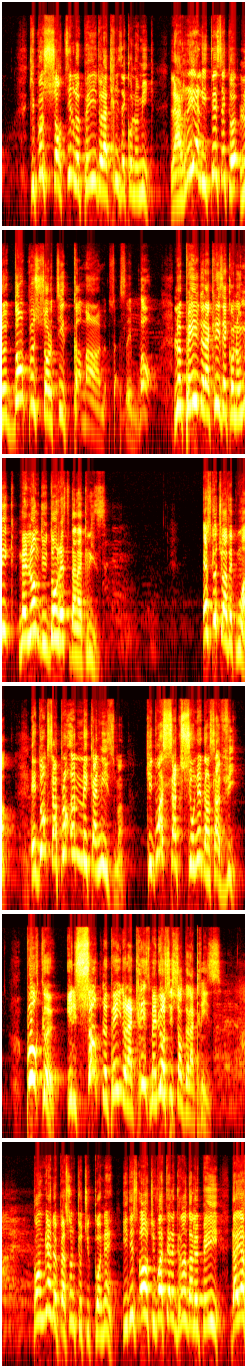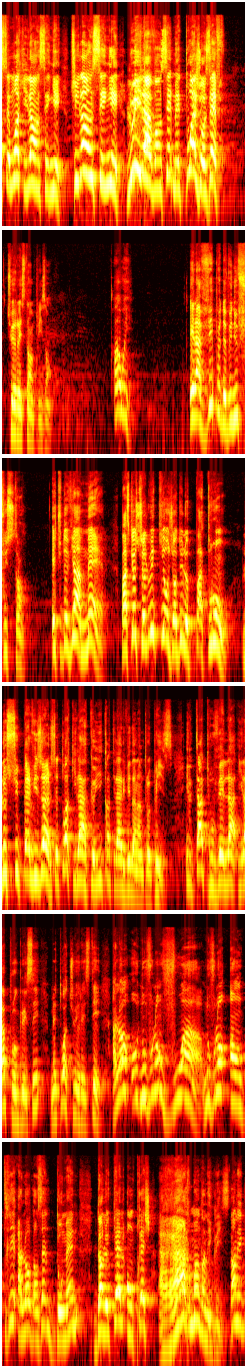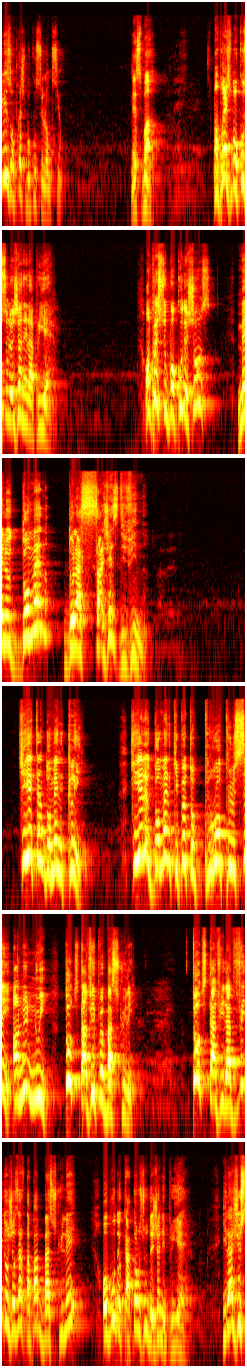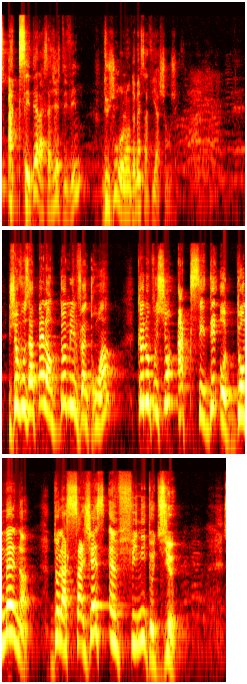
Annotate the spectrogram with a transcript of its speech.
qui peut sortir le pays de la crise économique. La réalité, c'est que le don peut sortir. Comment Ça, c'est bon. Le pays de la crise économique, mais l'homme du don reste dans la crise. Est-ce que tu es avec moi? Et donc, ça prend un mécanisme qui doit s'actionner dans sa vie pour qu'il sorte le pays de la crise, mais lui aussi sorte de la crise. Combien de personnes que tu connais, ils disent, oh, tu vois tel grand dans le pays. D'ailleurs, c'est moi qui l'ai enseigné. Tu l'as enseigné. Lui, il a avancé, mais toi, Joseph, tu es resté en prison. Ah oui. Et la vie peut devenir frustrante. Et tu deviens amer. Parce que celui qui est aujourd'hui le patron, le superviseur, c'est toi qui l'as accueilli quand il est arrivé dans l'entreprise. Il t'a trouvé là, il a progressé, mais toi tu es resté. Alors oh, nous voulons voir, nous voulons entrer alors dans un domaine dans lequel on prêche rarement dans l'église. Dans l'église, on prêche beaucoup sur l'onction. N'est-ce pas? On prêche beaucoup sur le jeûne et la prière. On prêche sur beaucoup de choses, mais le domaine de la sagesse divine, qui est un domaine clé, qui est le domaine qui peut te propulser en une nuit. Toute ta vie peut basculer. Toute ta vie, la vie de Joseph n'a pas basculé au bout de 14 jours de jeûne et prière. Il a juste accédé à la sagesse divine. Du jour au lendemain, sa vie a changé. Je vous appelle en 2023 que nous puissions accéder au domaine de la sagesse infinie de Dieu.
